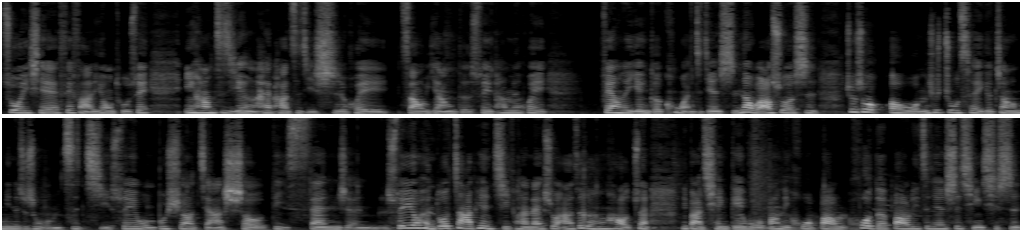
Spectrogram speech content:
做一些非法的用途，所以银行自己也很害怕自己是会遭殃的，所以他们会非常的严格控管这件事。那我要说的是，就是说，呃，我们去注册一个账密，那就是我们自己，所以我们不需要假手第三人。所以有很多诈骗集团来说啊，这个很好赚，你把钱给我，我帮你获暴获得暴利这件事情，其实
